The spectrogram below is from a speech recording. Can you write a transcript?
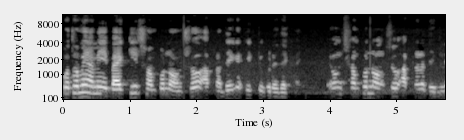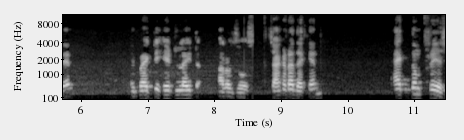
প্রথমে আমি এই বাইকটির সম্পূর্ণ অংশ আপনাদেরকে একটু করে দেখাই। এবং সম্পূর্ণ অংশ আপনারা দেখলেন, এই বাইকটি হেডলাইট আরও জোস চাকাটা দেখেন, একদম ফ্রেশ।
